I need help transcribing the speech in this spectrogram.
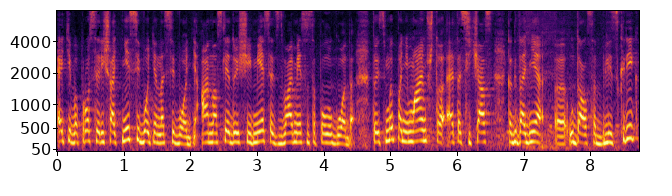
эти вопросы решать не сегодня на сегодня, а на следующий месяц, два месяца, полугода. То есть мы понимаем, что это сейчас, когда не э, удался Блицкрик,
